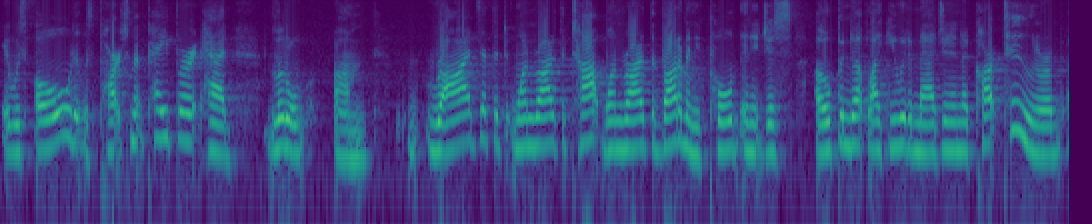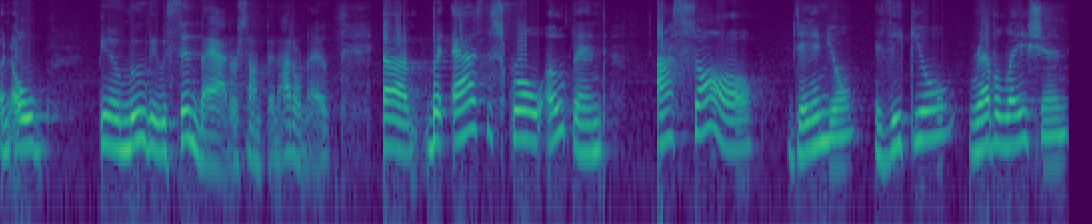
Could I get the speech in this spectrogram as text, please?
It was old, it was parchment paper, it had little um, rods at the one rod at the top, one rod at the bottom, and he pulled and it just opened up like you would imagine in a cartoon or an old, you know, movie with Sinbad or something. I don't know. Um, but as the scroll opened, I saw Daniel, Ezekiel, Revelation,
